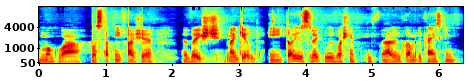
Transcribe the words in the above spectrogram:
mogła w ostatniej fazie wejść na giełdę. I to jest z reguły właśnie na rynku amerykańskim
